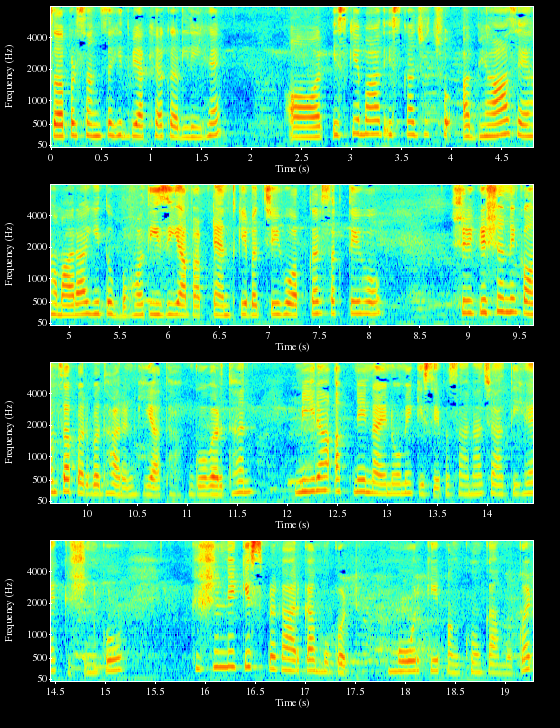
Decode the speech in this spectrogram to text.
सप्रसंग सहित व्याख्या कर ली है और इसके बाद इसका जो अभ्यास है हमारा, ये तो बहुत इजी आप आप टेंथ के बच्चे हो, आप कर सकते हो। श्री कृष्ण ने कौन सा पर्व धारण किया था? गोवर्धन। मीरा अपने नयनों में किसे फंसाना चाहती है? कृष्ण को। कृष्ण ने किस प्रकार का मुकुट? मोर के पंखों का मुकुट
